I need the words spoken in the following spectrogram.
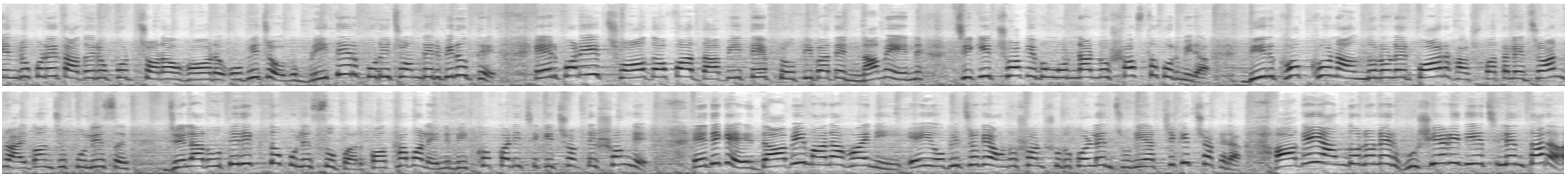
কেন্দ্র করে তাদের ওপর চড়াও হওয়ার অভিযোগ মৃতের পরিজনদের বিরুদ্ধে। এরপরে ছ দফা দাবিতে প্রতিবাদে নামেন চিকিৎসক এবং অন্যান্য স্বাস্থ্যকর্মীরা। দীর্ঘক্ষণ আন্দোলনের পর হাসপাতালে যান রায়গঞ্জ পুলিশ। জেলার অতিরিক্ত পুলিশ সুপার কথা বলেন বিক্ষোভকারী চিকিৎসকদের সঙ্গে। এদিকে দাবি মানা হয়নি। এই অভিযোগে অনশন শুরু করলেন জুনিয়র চিকিৎসকেরা। আগেই আন্দোলনের হুঁশিয়ারি দিয়েছিলেন তারা।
